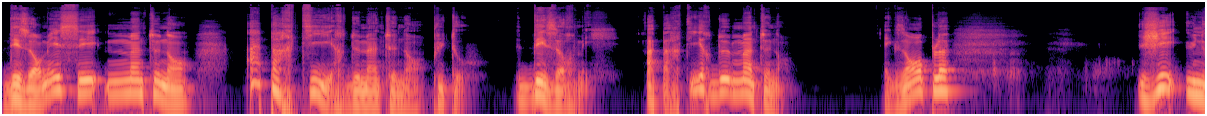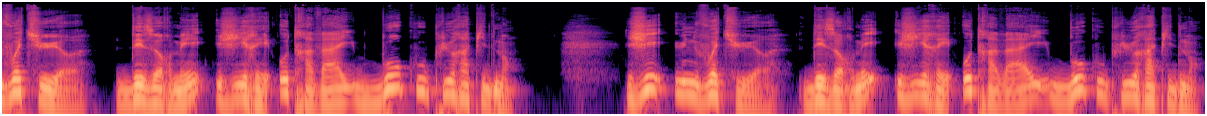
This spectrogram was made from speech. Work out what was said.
Désormais, c'est maintenant. À partir de maintenant, plutôt. Désormais. À partir de maintenant. Exemple. J'ai une voiture. Désormais, j'irai au travail beaucoup plus rapidement. J'ai une voiture. Désormais, j'irai au travail beaucoup plus rapidement.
